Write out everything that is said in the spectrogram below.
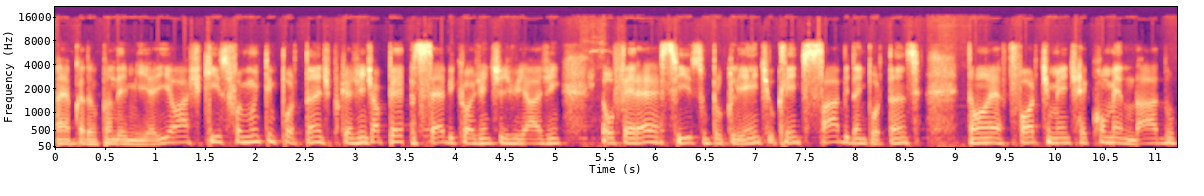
na época da pandemia. E eu acho que isso foi muito importante, porque a gente já percebe que o agente de viagem oferece isso para o cliente, o cliente sabe da importância, então é fortemente recomendado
